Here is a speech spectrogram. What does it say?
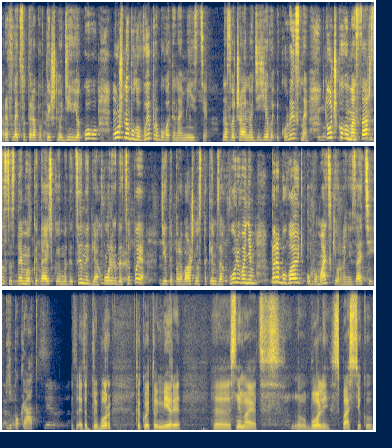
рефлексотерапевтичну дію якого можна було випробувати на місці Надзвичайно дієве і корисне точковий масаж за системою китайської медицини для хворих ДЦП. Діти переважно з таким захворюванням перебувають у громадській організації Гіппократ. Этот прибор в какой-то мере э, снимает с- ну, боли, спастику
